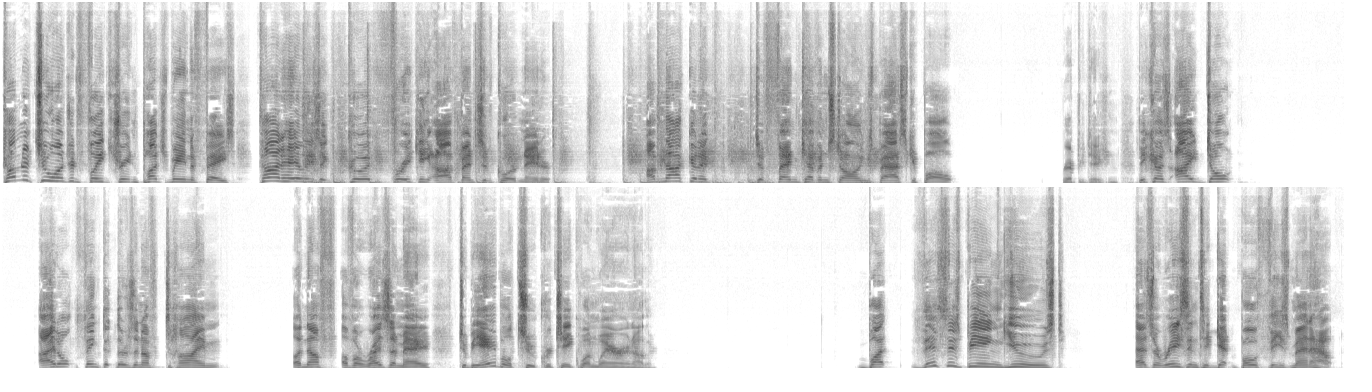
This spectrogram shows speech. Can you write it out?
Come to 200 Fleet Street and punch me in the face. Todd Haley's a good freaking offensive coordinator. I'm not going to defend Kevin Stallings' basketball reputation because I don't I don't think that there's enough time enough of a resume to be able to critique one way or another. But this is being used as a reason to get both these men out.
